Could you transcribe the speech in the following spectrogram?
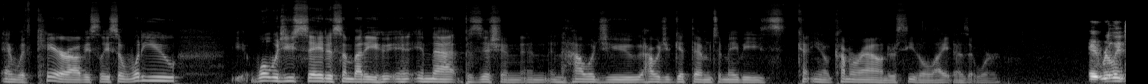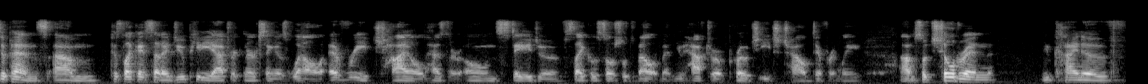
and with care, obviously. So, what do you, what would you say to somebody who in, in that position, and, and how would you how would you get them to maybe you know come around or see the light, as it were? It really depends, because um, like I said, I do pediatric nursing as well. Every child has their own stage of psychosocial development. You have to approach each child differently. Um, so, children, you kind of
